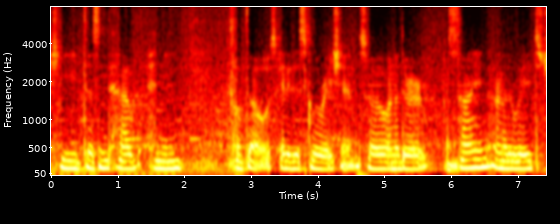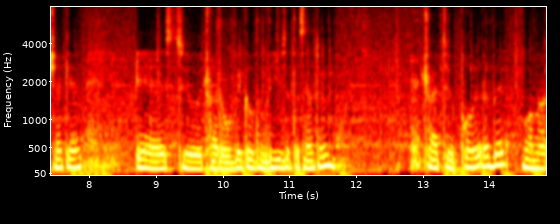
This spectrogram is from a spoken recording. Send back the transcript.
she doesn't have any of those any discoloration. So another sign another way to check it is to try to wiggle the leaves at the center try to pull it a bit well not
